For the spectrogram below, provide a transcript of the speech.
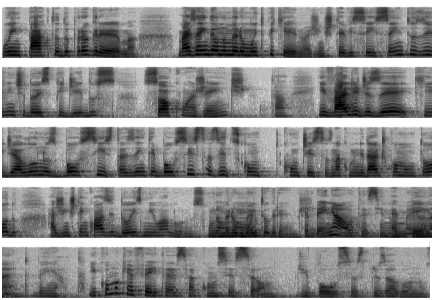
o impacto do programa. Mas ainda é um número muito pequeno. A gente teve 622 pedidos só com a gente. Tá? E vale dizer que de alunos bolsistas, entre bolsistas e descontistas na comunidade como um todo, a gente tem quase 2 mil alunos, um, é um número, número, muito grande. É bem alto esse número, é bem né? Alto, bem alto. E como que é feita essa concessão de bolsas para os alunos?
